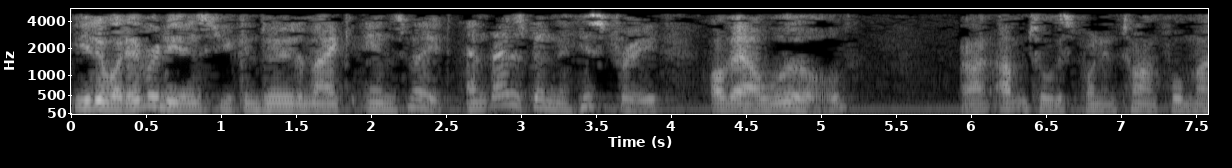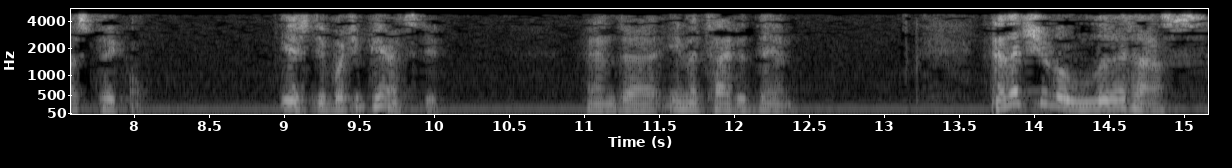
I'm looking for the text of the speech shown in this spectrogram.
You do whatever it is you can do to make ends meet. And that has been the history of our world, right, up until this point in time for most people. You just did what your parents did and uh, imitated them. Now that should alert us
